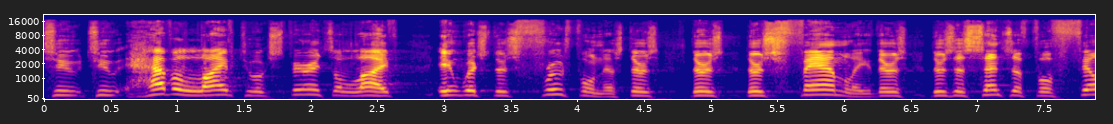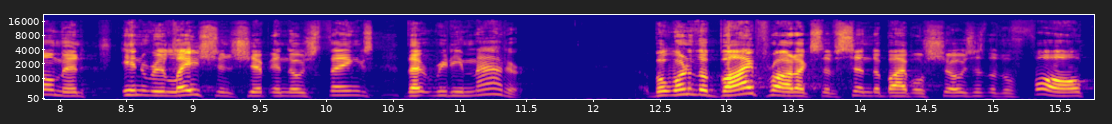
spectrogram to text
to, to have a life, to experience a life in which there's fruitfulness, there's, there's, there's family, there's, there's a sense of fulfillment in relationship in those things that really matter. But one of the byproducts of sin, the Bible shows us, of the fall,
